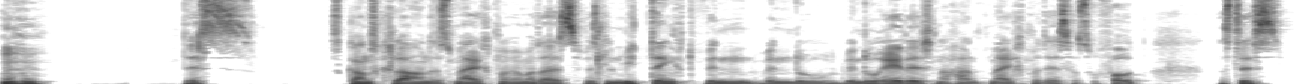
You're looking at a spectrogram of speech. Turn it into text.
Mhm. Das ist ganz klar und das merkt man, wenn man da jetzt ein bisschen mitdenkt, wenn, wenn du, wenn du redest, nachher merkt man das ja sofort, dass das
